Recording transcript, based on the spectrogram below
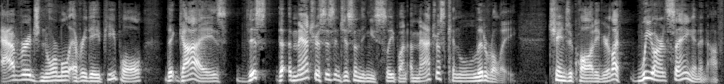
average, normal, everyday people that guys, this the, a mattress isn't just something you sleep on. A mattress can literally change the quality of your life. We aren't saying it enough.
